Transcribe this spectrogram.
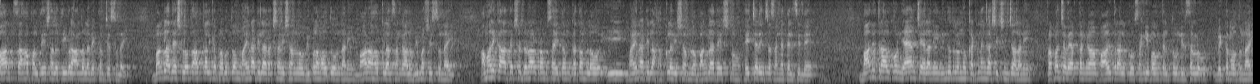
భారత్ సహా పలు దేశాలు తీవ్ర ఆందోళన వ్యక్తం చేస్తున్నాయి. బంగ్లాదేశ్లో తాత్కాలిక ప్రభుత్వం మైనార్టీల రక్షణ విషయంలో విఫలమవుతూ ఉందని మానవ హక్కుల సంఘాలు విమర్శిస్తున్నాయి. అమెరికా అధ్యక్షుడు డొనాల్డ్ ట్రంప్ సైతం గతంలో ఈ మైనార్టీల హక్కుల విషయంలో బంగ్లాదేశ్ను హెచ్చరించిన సంగతి తెలిసిందే. బాధితురాలకు న్యాయం చేయాలని నిందితులను కఠినంగా శిక్షించాలని ప్రపంచవ్యాప్తంగా బాధితురాలకు సంఘీభావం తెలుపుతూ నిరసనలు వ్యక్తమవుతున్నాయి.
